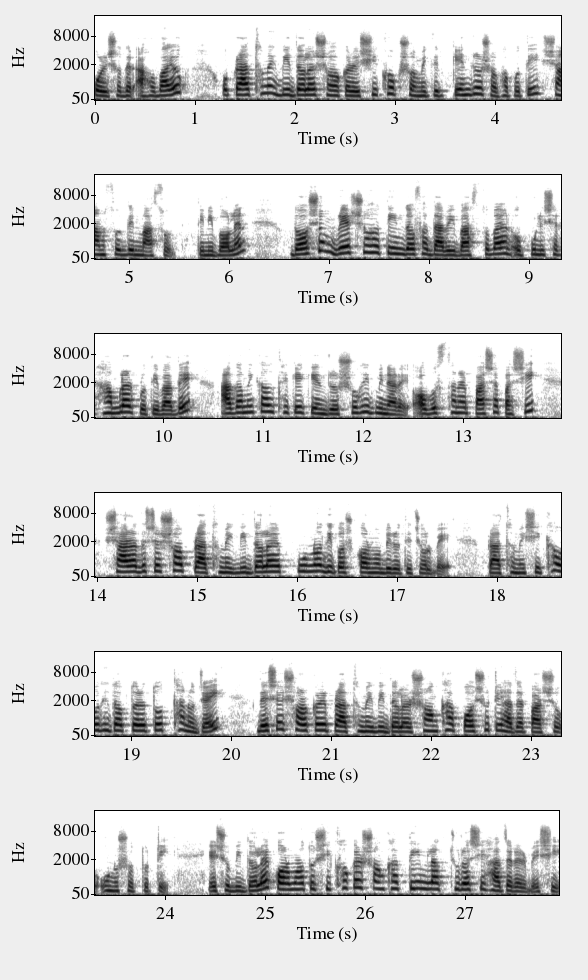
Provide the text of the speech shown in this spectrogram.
পরিষদের আহ্বায়ক ও প্রাথমিক বিদ্যালয় সহকারী শিক্ষক সমিতির কেন্দ্রীয় সভাপতি শামসুদ্দিন মাসুদ। তিনি বলেন, দশম গ্রেড সহ তিন দফা দাবি বাস্তবায়ন ও পুলিশের হামলার প্রতিবাদে আগামীকাল থেকে কেন্দ্রীয় শহীদ মিনারে অবস্থানের পাশাপাশি সারা দেশের সব প্রাথমিক বিদ্যালয়ে পূর্ণ দিবস কর্মবিরতি চলবে। প্রাথমিক শিক্ষা অধিদপ্তরের তথ্যানুযায়ী দেশের সরকারি প্রাথমিক বিদ্যালয়ের সংখ্যা পঁয়ষট্টি হাজার পাঁচশো উনসত্তরটি। এসব বিদ্যালয়ে কর্মরত শিক্ষকের সংখ্যা তিন লাখ চুরাশি হাজারের বেশি,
